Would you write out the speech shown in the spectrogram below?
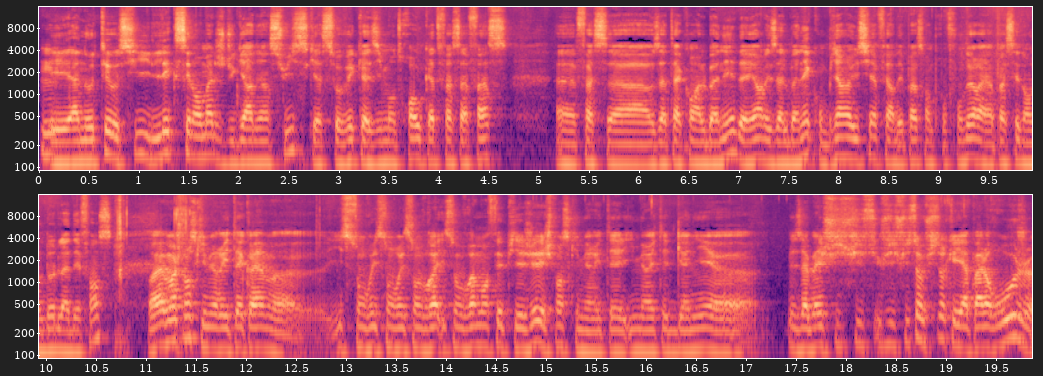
Mm. Et à noter aussi l'excellent match du gardien suisse qui a sauvé quasiment 3 ou 4 face à face face à- aux attaquants albanais. D'ailleurs, les Albanais qui ont bien réussi à faire des passes en profondeur et à passer dans le dos de la défense. Ouais moi je pense qu'ils méritaient quand même. ils, sont, ils, sont, ils, sont vra- ils sont vraiment fait piéger et je pense qu'ils méritaient, ils méritaient de gagner les Albanais. Je suis, je suis- je suis sûr, je suis sûr qu'il n'y a pas le rouge.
